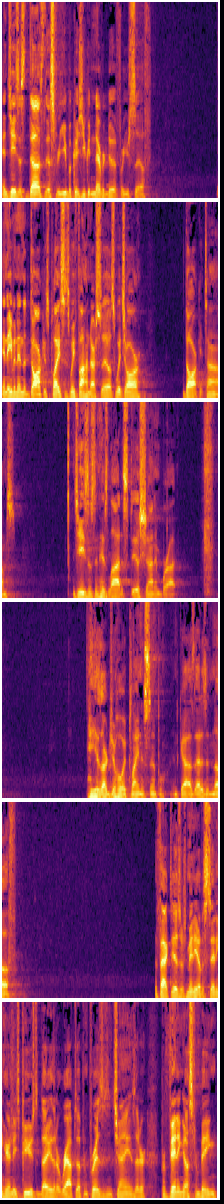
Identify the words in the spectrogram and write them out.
and Jesus does this for you because you could never do it for yourself. And even in the darkest places we find ourselves, which are dark at times, Jesus and his light is still shining bright. He is our joy, plain and simple. And guys, that is enough. The fact is, there's many of us sitting here in these pews today that are wrapped up in prisons and chains that are preventing us from being,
